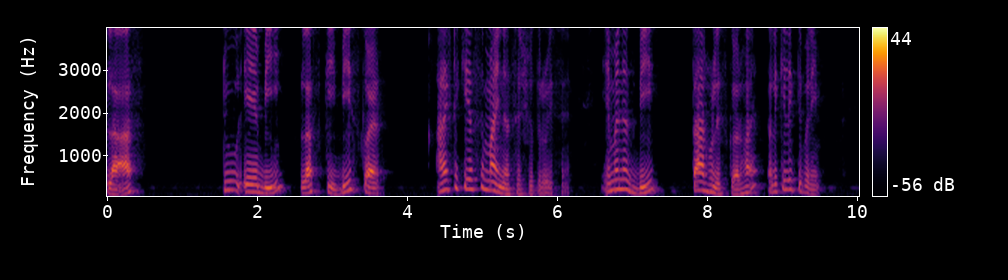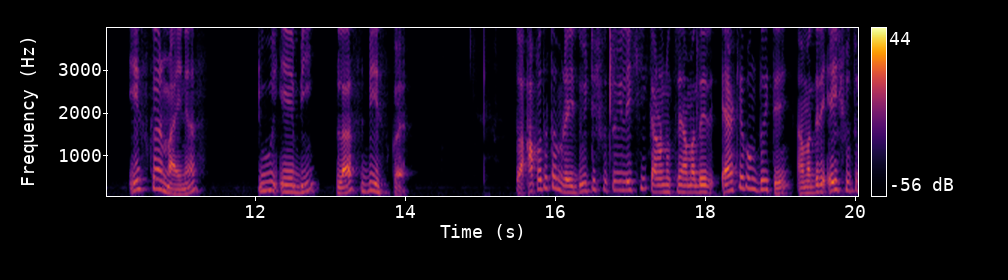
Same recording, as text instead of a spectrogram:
plus two A B plus কি? বি স্কোয়ার আরেকটা কি আছে? মাইনাসের সূত্র রয়েছে। এ মাইনাস বি তার হোল স্কোয়ার হয়। তাহলে কি লিখতে পারি? A square minus two A B plus B square তো আপাতত আমরা এই দুইটি সূত্রই লিখি, কারণ হচ্ছে আমাদের এক এবং দুইতে আমাদের এই সূত্র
